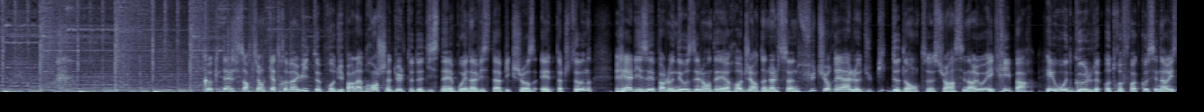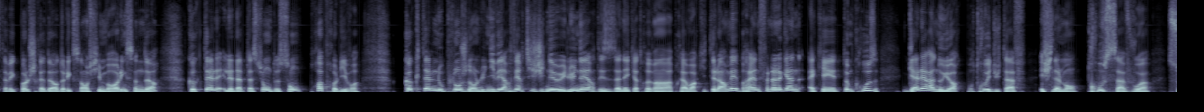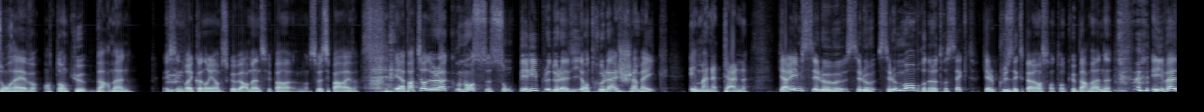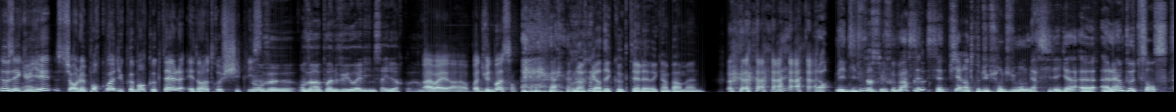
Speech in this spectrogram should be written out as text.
Cocktail sorti en 88, produit par la branche adulte de Disney, Buena Vista Pictures et Touchstone, réalisé par le néo-zélandais Roger Donaldson, futur réal du Pic de Dante, sur un scénario écrit par Haywood Gould, autrefois co-scénariste avec Paul Schrader de l'excellent film Rolling Thunder. Cocktail est l'adaptation de son propre livre. Cocktail nous plonge dans l'univers vertigineux et lunaire des années 80. Après avoir quitté l'armée, Brian Flanagan, aka Tom Cruise, galère à New York pour trouver du taf et finalement trouve sa voie, son rêve en tant que barman. Et c'est une vraie connerie, hein, parce que barman, c'est pas, c'est pas un rêve. Et à partir de là commence son périple de la vie entre la Jamaïque et Manhattan. Karim, c'est le, c'est le, c'est le membre de notre secte qui a le plus d'expérience en tant que barman. et il va nous aiguiller sur le pourquoi du comment cocktail est dans notre shitlist. Nous, on veut, on veut un point de vue, ouais, l'insider, quoi. Ah ouais, un point de vue de boss. hein. On a regardé Cocktail avec un barman. Alors, mais dites-vous, quelque part, cette, pire introduction du monde, merci les gars, euh, elle a un peu de sens.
